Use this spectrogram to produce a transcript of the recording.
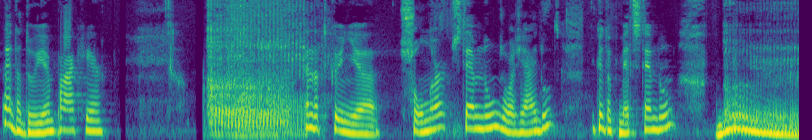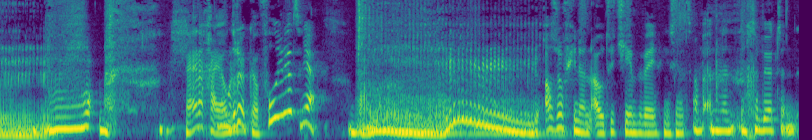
En dat doe je een paar keer. En dat kun je zonder stem doen, zoals jij doet. Je kunt ook met stem doen. Ja, dan ga je al drukken. Voel je het? Ja, Alsof je een autootje in beweging zet. en dan gebeurt een,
